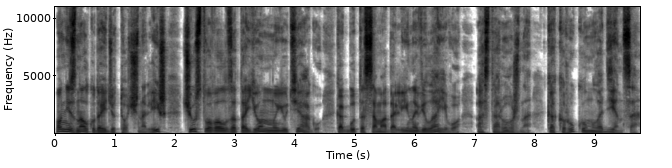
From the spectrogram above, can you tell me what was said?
Он не знал, куда идет точно, лишь чувствовал затаенную тягу, как будто сама долина вела его осторожно, как руку младенца.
